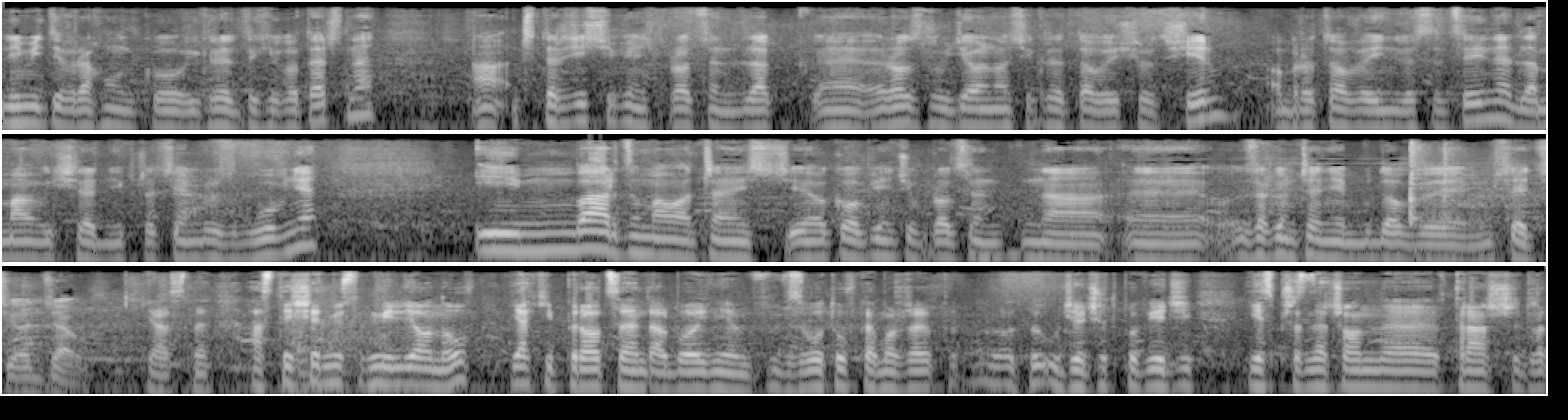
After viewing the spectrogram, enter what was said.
limity w rachunku i kredyty hipoteczne, a 45% dla e, rozwoju działalności kredytowej wśród firm, obrotowe i inwestycyjne, dla małych i średnich przedsiębiorstw głównie i bardzo mała część, e, około 5% na e, zakończenie budowy sieci oddziałów. Jasne. A z tych 700 milionów, jaki procent, albo nie wiem, w złotówkach może udzielić odpowiedzi, jest przeznaczone w transzy, dla,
